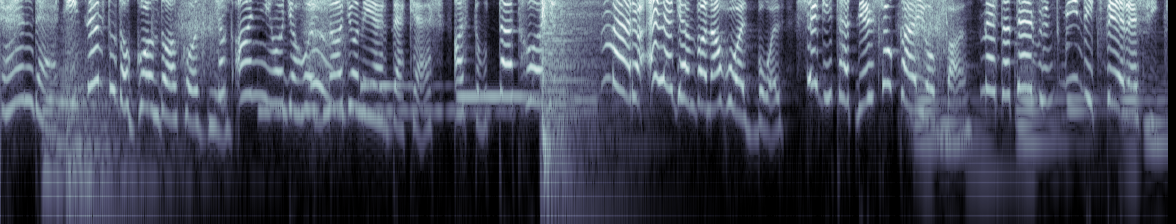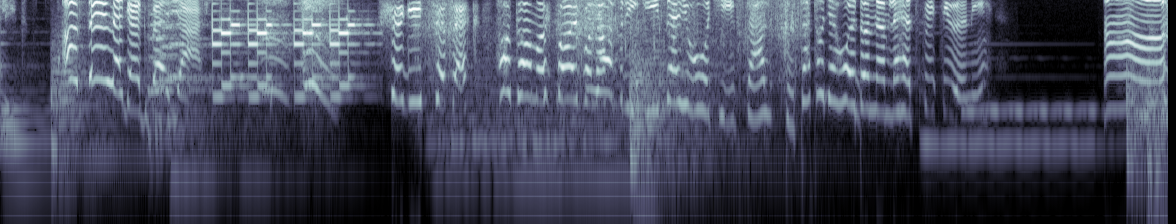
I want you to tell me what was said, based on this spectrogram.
Csendet! Itt nem tudok gondolkozni. Csak annyi, hogy a hold nagyon érdekes. Azt tudtad, hogy... Mára elegem van a holdból. Segíthetnél sokkal jobban, mert a tervünk mindig félre siklik. A fellegekben jársz! Segítsetek! Hatalmas baj van a... Brigi, de jó, hogy hívtál. Tudtad, hogy a holdon nem lehet fütyülni? Ah.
